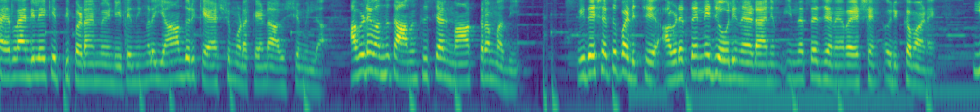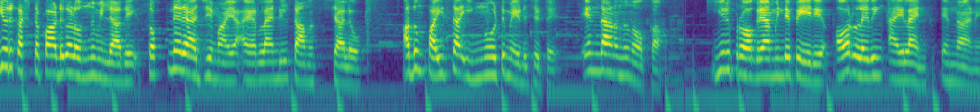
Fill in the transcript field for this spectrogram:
അയർലാൻഡിലേക്ക് എത്തിപ്പെടാൻ വേണ്ടിയിട്ട് നിങ്ങൾ യാതൊരു ക്യാഷും മുടക്കേണ്ട ആവശ്യമില്ല. അവിടെ വന്ന് താമസിച്ചാൽ മാത്രം മതി. വിദേശത്ത് പഠിച്ച് അവിടെ തന്നെ ജോലി നേടാനും ഇന്നത്തെ ജനറേഷൻ ഒരുക്കമാണ്. ഈ ഒരു കഷ്ടപ്പാടുകളൊന്നുമില്ലാതെ സ്വപ്ന രാജ്യമായ അയർലാൻഡിൽ താമസിച്ചാലോ? അതും പൈസ ഇങ്ങോട്ട് മേടിച്ചിട്ട്. എന്താണെന്ന് നോക്കാം. ഈ ഒരു പ്രോഗ്രാമിന്റെ പേര് ഓർ ലിവിങ് ഐലാൻഡ്സ് എന്നാണ്.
